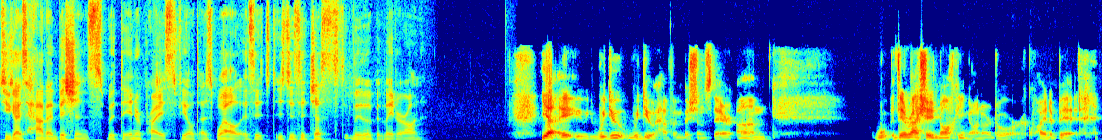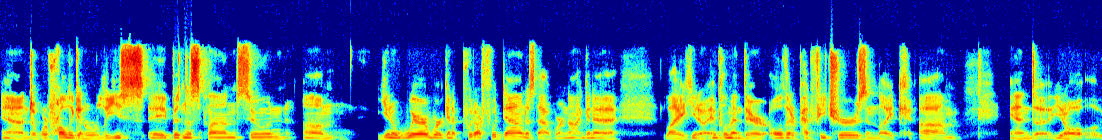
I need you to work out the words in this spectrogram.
do you guys have ambitions with the enterprise field as well? Is it is it just a little bit later on? Yeah, it, we do we do have ambitions there. Um, they're actually knocking on our door quite a bit, and we're probably going to release a business plan soon. Um, you know, where we're going to put our foot down is that we're not going to like you know implement their all their pet features and like um, and uh, you know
